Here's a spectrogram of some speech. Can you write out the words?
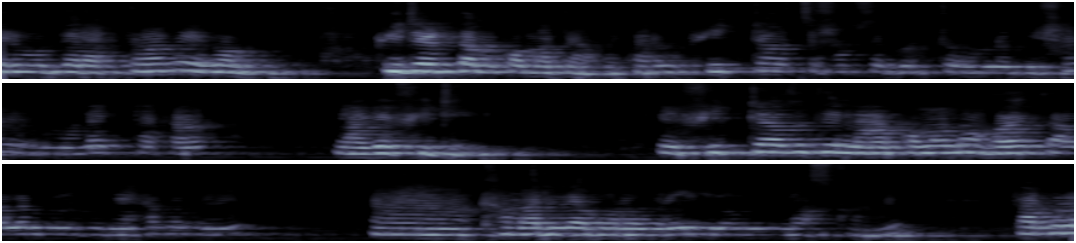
এর মধ্যে রাখতে হবে এবং ফিটের দাম কমাতে হবে। কারণ ফিটটা হচ্ছে সবচেয়ে গুরুত্বপূর্ণ বিষয় এবং অনেক টাকা লাগে ফিটে। এই ফিটটা যদি না কমানো হয় তাহলে মূলত দেখা যাবে খামারিরা বরাবরই লস করবে। তারপরে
